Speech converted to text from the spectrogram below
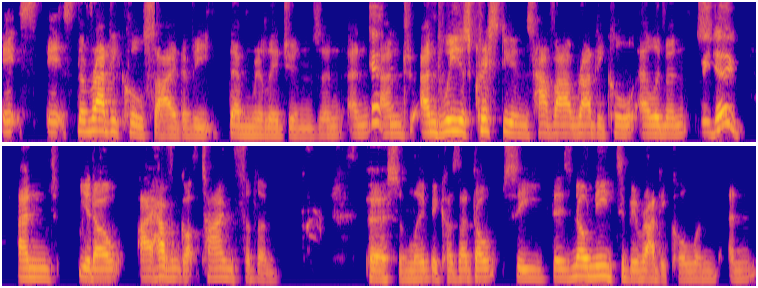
it's it's the radical side of each, them religions and and Yeah. and and we as christians have our radical elements We do. and you know i haven't got time for them personally because i don't see there's no need to be radical and and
